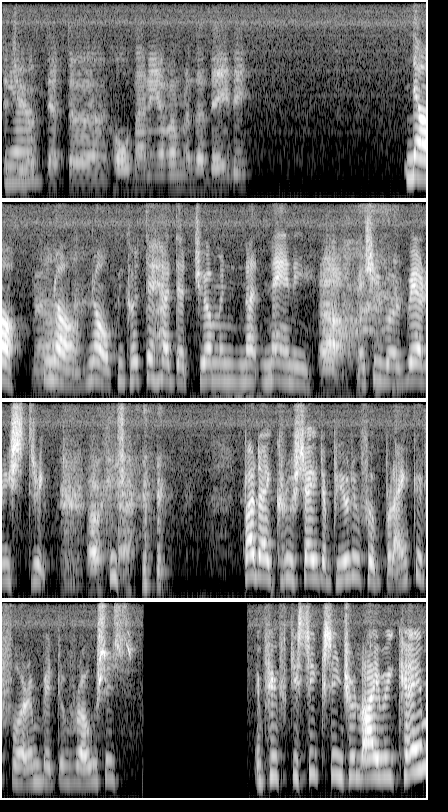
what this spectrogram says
Did yeah. you that, uh, hold any of them or the baby? No, No. no, no, because they had a German na- nanny, Oh. and she was very strict. okay. But I crocheted a beautiful blanket for him with the roses. In 56, in July, we came.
